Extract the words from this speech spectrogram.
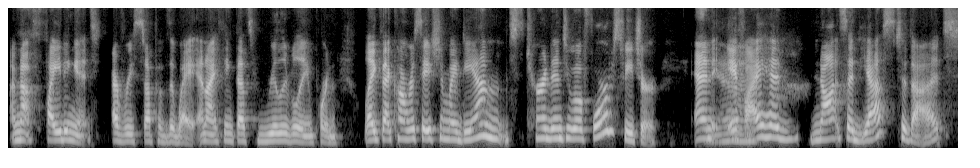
I'm not fighting it every step of the way. And I think that's really, really important. Like that conversation, my DM turned into a Forbes feature. And yeah. if I had not said yes to that,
